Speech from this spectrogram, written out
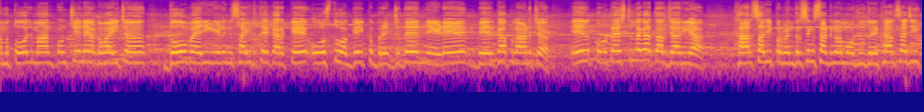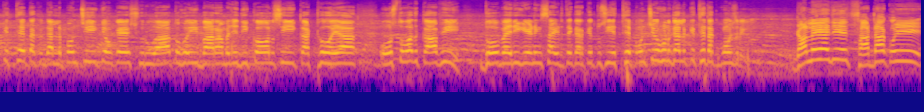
ਅਮਤੋਜ ਮਾਨ ਪਹੁੰਚੇ ਨੇ ਅਗਵਾਈ 'ਚ। ਦੋ ਬੈਰੀਗੇਡਿੰਗ ਸਾਈਡ ਤੇ ਕਰਕੇ ਉਸ ਤੋਂ ਅੱਗੇ ਇੱਕ ਬ੍ਰਿਜ ਦੇ ਨੇੜੇ ਬੇਰਕਾ ਪਲਾਂਟ 'ਚ। ਇਹ ਪ੍ਰੋਟੈਸਟ ਲਗਾਤਾਰ ਜਾਰੀ ਆ। ਖਾਲਸਾ ਜੀ ਪਰਮਿੰਦਰ ਸਿੰਘ ਸਾਡੇ ਨਾਲ ਮੌਜੂਦ ਨੇ। ਖਾਲਸਾ ਜੀ, ਕਿੱਥੇ ਤੱਕ ਗੱਲ ਪਹੁੰਚੀ? ਕਿਉਂਕਿ ਸ਼ੁਰੂਆਤ ਹੋਈ 12 ਵਜੇ ਦੀ ਕਾਲ ਸੀ, ਇਕੱਠ ਹੋਇਆ। ਉਸ ਤੋਂ ਬਾਅਦ ਕਾਫੀ ਦੋ ਬੈਰੀਗੇਡਿੰਗ ਸਾਈਡ ਤੇ ਕਰਕੇ ਤੁਸੀਂ ਇੱਥੇ ਪਹੁੰਚੇ ਹੋ। ਹੁਣ ਗੱਲ ਕਿੱਥੇ ਤੱਕ ਪਹੁੰਚ ਰਹੀ? ਗੱਲ ਇਹ ਹੈ ਜੀ, ਸਾਡਾ ਕੋਈ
